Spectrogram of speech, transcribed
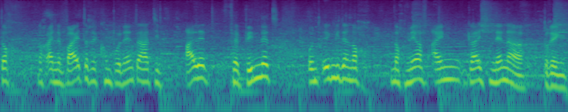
doch noch eine weitere Komponente hat, die alle verbindet und irgendwie dann noch, noch mehr auf einen gleichen Nenner bringt.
